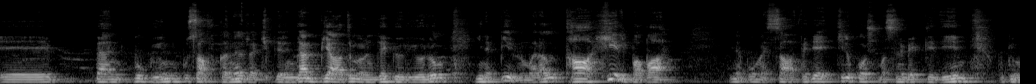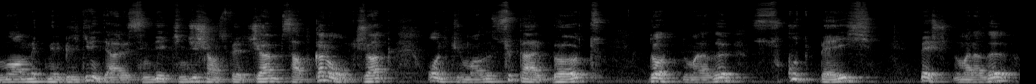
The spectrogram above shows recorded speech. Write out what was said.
Ee, ben bugün bu safkanı rakiplerinden bir adım önde görüyorum. Yine bir numaralı Tahir Baba Yine bu mesafede etkili koşmasını beklediğim bugün Muhammed Meri Bilgin idaresinde ikinci şans vereceğim. Sapkan olacak. 12 numaralı Super Bird, 4 numaralı Sukut Bey, 5 numaralı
